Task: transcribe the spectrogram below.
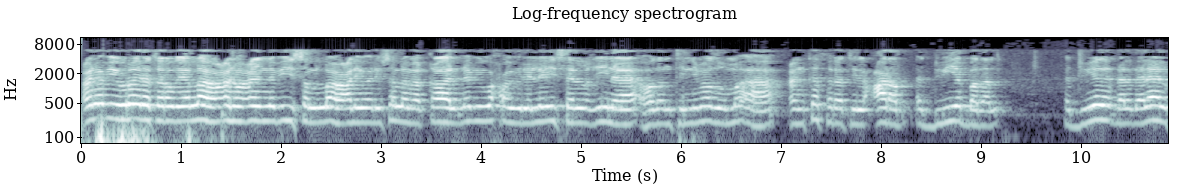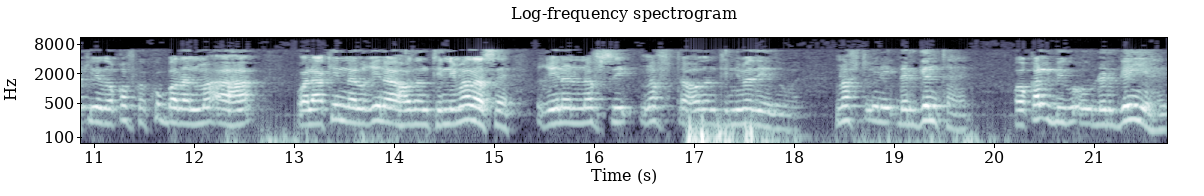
Can abi hurayrata radia allahu canhu can nabiyi sala allahu alayh wali wasalama qaal nabigu waxau yihi laysa alghinaa hodantinimadu ma aha can kahrati alcarab adduunye badan. Adduunyada dhaldhalaalkeedu qofka ku badan ma aha walaakina alghinaa hodantinimadase hina nafsi nafta hodantinimadeeda waay naftu inay dhergan tahay oo qalbigu uu dhergan yahay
